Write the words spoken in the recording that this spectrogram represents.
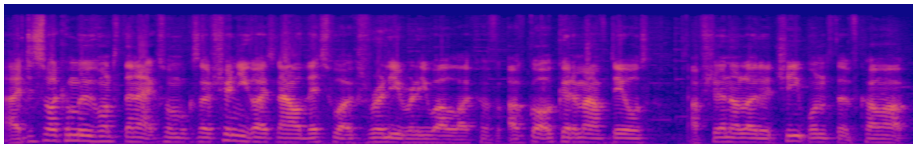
Uh, just so I can move on to the next one because I've shown you guys now this works really really well. Like I've, I've got a good amount of deals. I've shown a load of cheap ones that have come up.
